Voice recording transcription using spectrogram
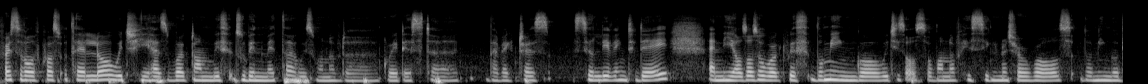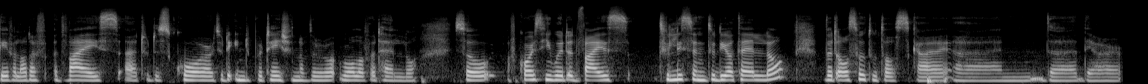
First of all, of course, Otello, which he has worked on with Zubin Mehta, who is one of the greatest uh, directors still living today. And he has also worked with Domingo, which is also one of his signature roles. Domingo gave a lot of advice uh, to the score, to the interpretation of the role of Otello. So, of course, he would advise to listen to the Otello, but also to Tosca uh, and the, their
